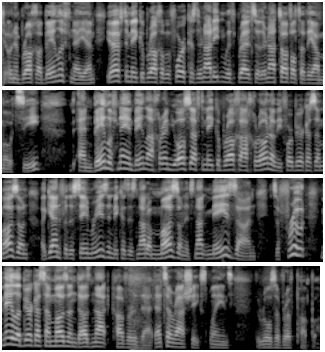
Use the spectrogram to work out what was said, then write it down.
You have to make a bracha before because they're not eaten with bread, so they're not tafel to the amotzi. And bein lifneyem, bein lacharim, you also have to make a bracha acharona before birkas hamazon. Again, for the same reason, because it's not a mazon, it's not mezon, it's a fruit. Mela birkas hamazon does not cover that. That's how Rashi explains the rules of Rav Papa.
